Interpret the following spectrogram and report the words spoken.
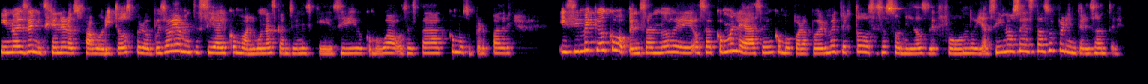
y no es de mis géneros favoritos, pero pues obviamente sí hay como algunas canciones que sí digo como, wow, o sea, está como súper padre. Y sí me quedo como pensando de, o sea, ¿cómo le hacen como para poder meter todos esos sonidos de fondo y así? No sé, está súper interesante.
